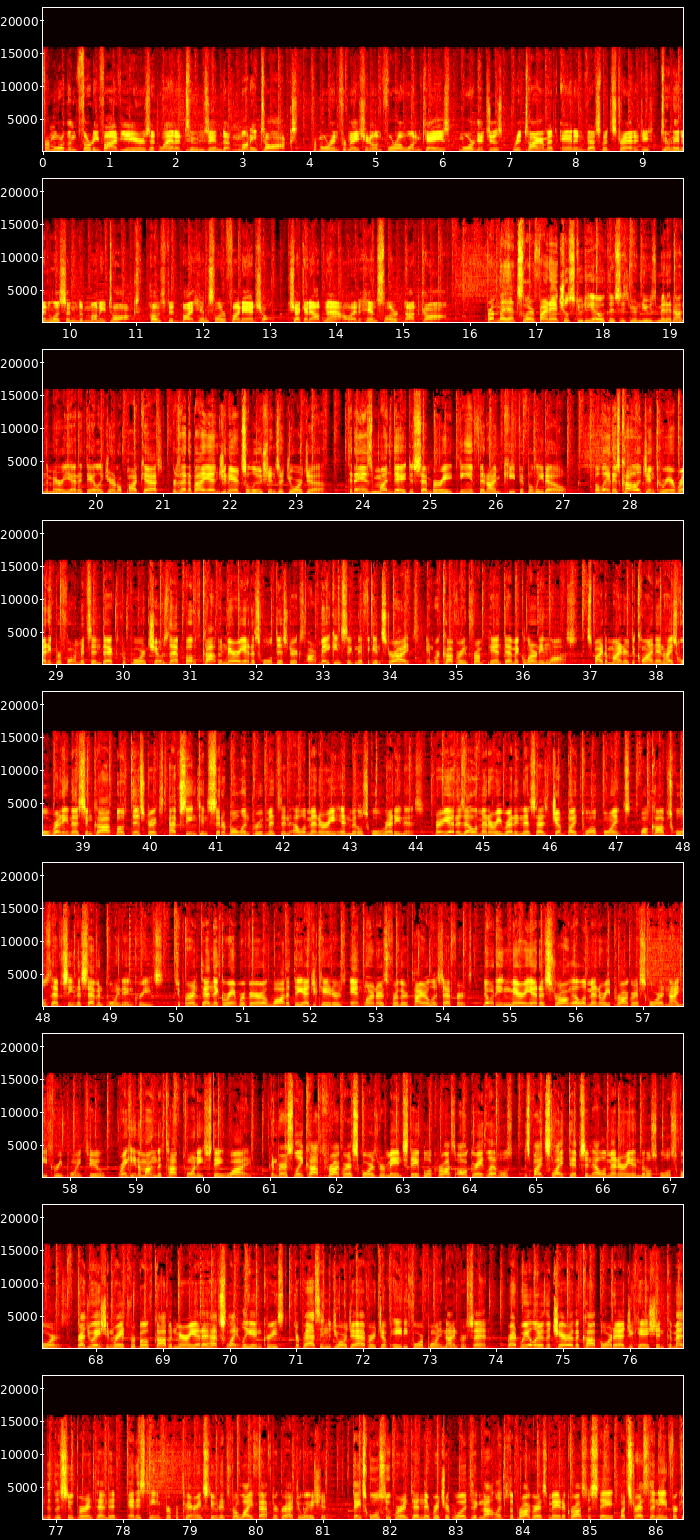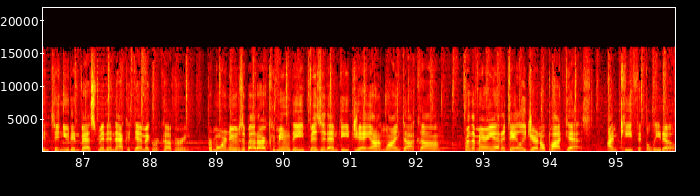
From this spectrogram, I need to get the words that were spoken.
For more than 35 years, Atlanta tunes into Money Talks. For more information on 401ks, mortgages, retirement, and investment strategies, tune in and listen to Money Talks, hosted by Henssler Financial. Check it out now at henssler.com. From the Henssler Financial Studio, this is your News Minute on the Marietta Daily Journal podcast, presented by Engineered Solutions of Georgia. Today is Monday, December 18th, and I'm Keith Ippolito. The latest College and Career Ready Performance Index report shows that both Cobb and Marietta school districts are making significant strides in recovering from pandemic learning loss. Despite a minor decline in high school readiness in Cobb, both districts have seen considerable improvements in elementary and middle school readiness. Marietta's elementary readiness has jumped by 12 points, while Cobb schools have seen a 7 point increase. Superintendent Grant Rivera lauded the educators and learners for their tireless efforts, noting Marietta's strong elementary progress score at 93.2, ranking among the top 20 statewide. Conversely, Cobb's progress scores remain stable across all grade levels despite slight dips in elementary and middle school scores. Graduation rates for both Cobb and Marietta have slightly increased, surpassing the Georgia average of 84.9%. Brad Wheeler, the chair of the Cobb Board of Education, commended the superintendent and his team for preparing students for life after graduation. State School Superintendent Richard Woods acknowledged the progress made across the state, but stressed the need for continued investment in academic recovery. For more news about our community, visit MDJOnline.com. For the Marietta Daily Journal podcast, I'm Keith Ippolito.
